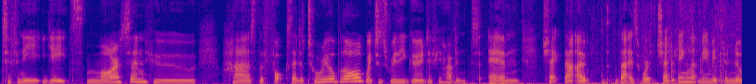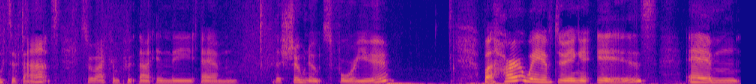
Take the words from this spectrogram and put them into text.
Tiffany Yates Martin, who has the Fox editorial blog, which is really good. If you haven't um, checked that out, that is worth checking. Let me make a note of that so I can put that in the um, the show notes for you. But her way of doing it is um,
